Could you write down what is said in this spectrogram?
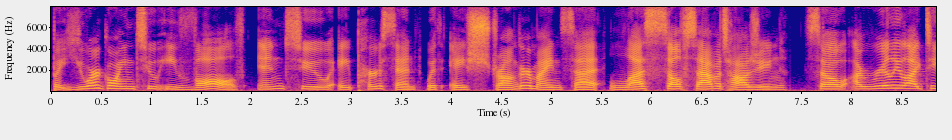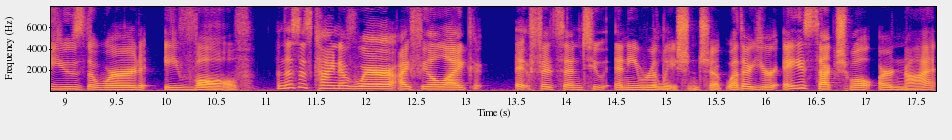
but you are going to evolve into a person with a stronger mindset, less self sabotaging. So I really like to use the word evolve. And this is kind of where I feel like it fits into any relationship, whether you're asexual or not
